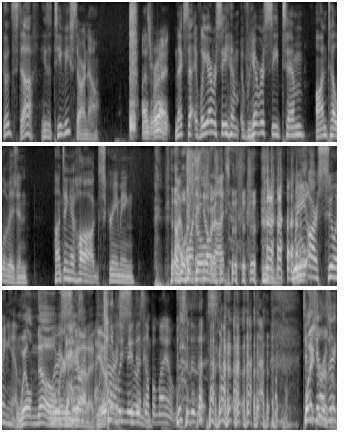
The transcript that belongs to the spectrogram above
Good stuff. He's a TV star now. That's right. Next time, if we ever see him, if we ever see Tim on television hunting a hog, screaming, "I, want want a donut," we are suing him. We'll know We're where he got it. I We Yep. are totally made this him. up on my own. Listen to this. Tim Plagiarism.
